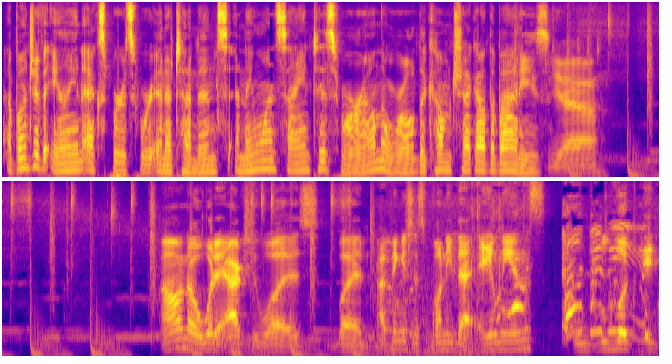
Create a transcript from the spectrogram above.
A bunch of alien experts were in attendance, and they want scientists from around the world to come check out the bodies. Yeah. I don't know what it actually was, but I think it's just funny that aliens look it,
